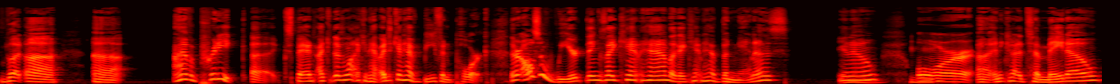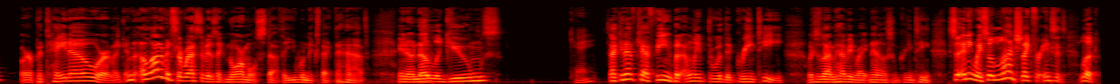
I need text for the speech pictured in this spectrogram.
But, uh, uh, I have a pretty uh, expand. I can, there's a lot I can have. I just can't have beef and pork. There are also weird things I can't have. Like I can't have bananas, you know, or uh, any kind of tomato or a potato or like. And a lot of it's the rest of it is like normal stuff that you wouldn't expect to have. You know, no legumes. Okay. I can have caffeine, but only through the green tea, which is what I'm having right now, some green tea. So anyway, so lunch, like for instance, look,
